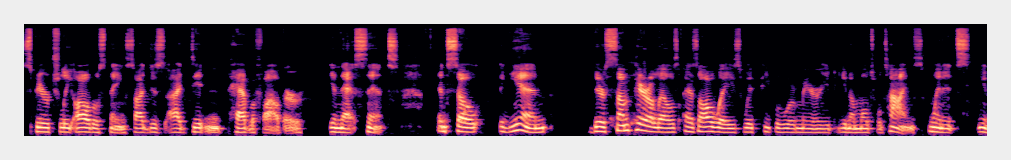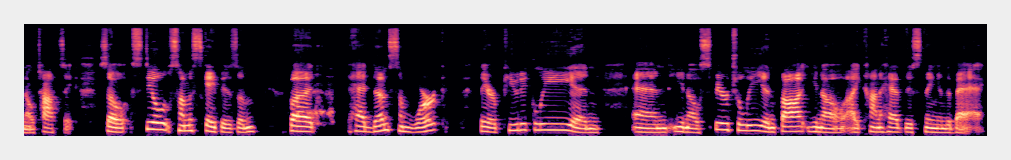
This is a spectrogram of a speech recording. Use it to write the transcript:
spiritually, all those things. So I just, I didn't have a father in that sense. And so, again, there's some parallels as always with people who are married you know multiple times when it's you know toxic so still some escapism but had done some work therapeutically and and you know spiritually and thought you know i kind of had this thing in the bag.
